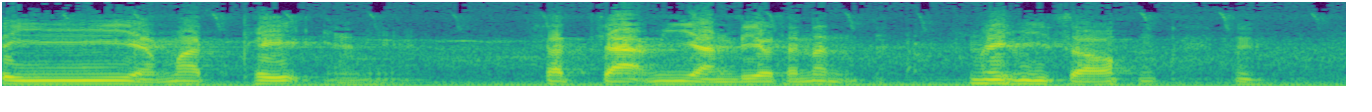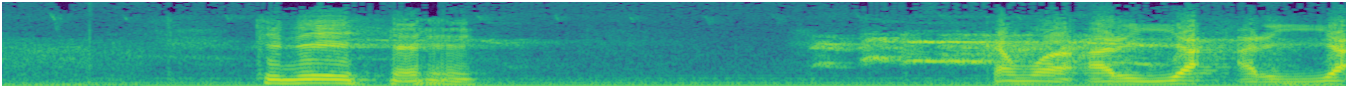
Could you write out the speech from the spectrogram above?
ติยะมัตถิ สัจจะมีอย่างเดียวเท่านั้นไม่มีสอง ที่นี่คำว่าอริยะ อริยะ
